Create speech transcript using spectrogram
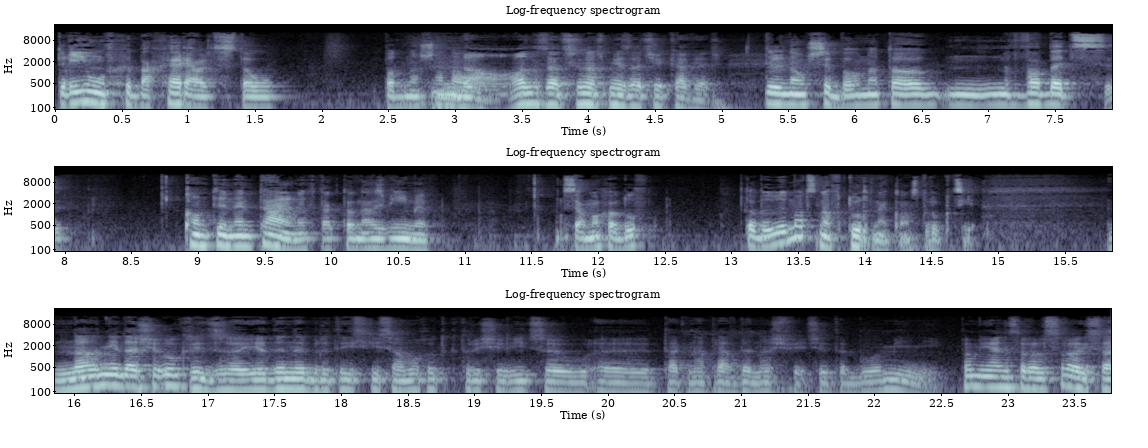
Triumph chyba Herald z tą podnoszoną No, on zaczynasz mnie zaciekawiać. tylną szybą, no to mm, wobec kontynentalnych, tak to nazwijmy, samochodów, to były mocno wtórne konstrukcje. No, nie da się ukryć, że jedyny brytyjski samochód, który się liczył e, tak naprawdę na świecie, to było Mini. Pomijając Rolls-Royce'a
